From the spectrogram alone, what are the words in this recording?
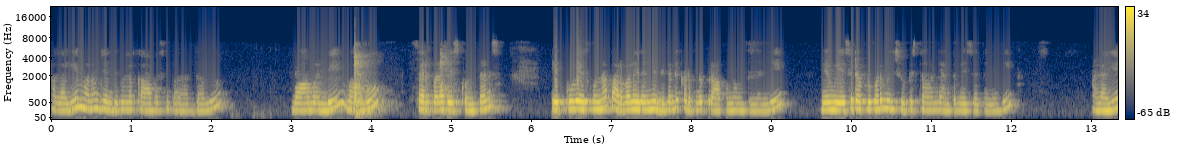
అలాగే మనం జంతికల్లో కావాల్సిన పదార్థాలు వామండి వాము సరిపడా వేసుకోండి ఫ్రెండ్స్. ఎక్కువ వేసుకున్నా పర్వాలేదండి. ఎందుకంటే కడుపు నొప్పి రాకుండా ఉంటుందండి. మేము వేసేటప్పుడు కూడా మీకు చూపిస్తామండి ఎంత వేసేది అనేది. అలాగే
